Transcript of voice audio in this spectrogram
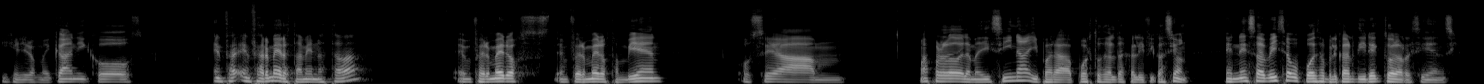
ingenieros mecánicos, Enfer- enfermeros también, ¿no estaba? enfermeros, enfermeros también. O sea, mm, más para el lado de la medicina y para puestos de alta calificación. En esa visa vos podés aplicar directo a la residencia.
